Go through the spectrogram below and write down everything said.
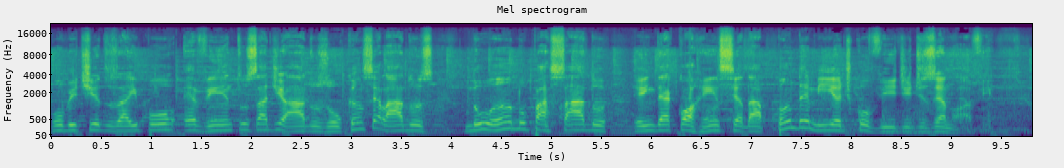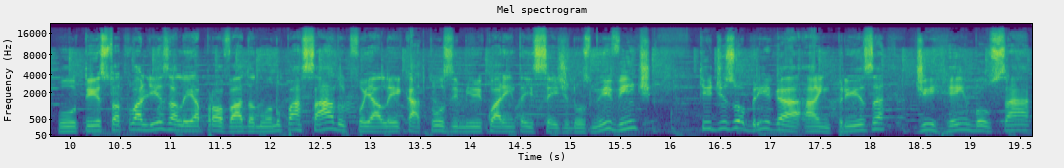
obtidos aí por eventos adiados ou cancelados no ano passado em decorrência da pandemia de Covid-19. O texto atualiza a lei aprovada no ano passado, que foi a Lei 14.046 de 2020, que desobriga a empresa de reembolsar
